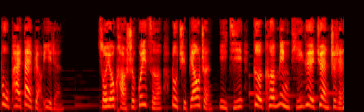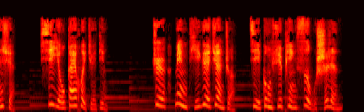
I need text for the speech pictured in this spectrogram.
部派代表一人。所有考试规则、录取标准以及各科命题阅卷之人选，悉由该会决定。至命题阅卷者，即共需聘四五十人，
